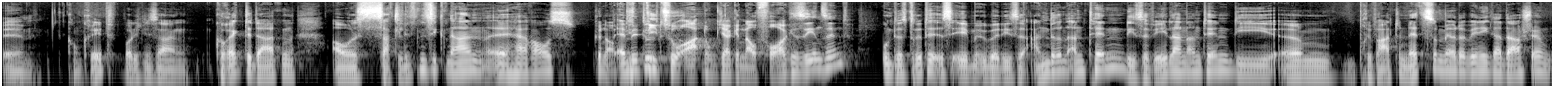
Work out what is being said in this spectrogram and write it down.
äh, konkret wollte ich nicht sagen, korrekte Daten aus Satellitensignalen äh, heraus Genau, ermittelt. Die, die zur Ordnung ja genau vorgesehen sind. Und das dritte ist eben über diese anderen Antennen, diese WLAN-Antennen, die ähm, private Netze mehr oder weniger darstellen,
